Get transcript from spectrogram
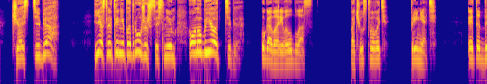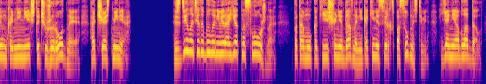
— часть тебя! Если ты не подружишься с ним, он убьет тебя!» — уговаривал Блас. «Почувствовать, принять. Эта дымка не нечто чужеродное, а часть меня. Сделать это было невероятно сложно, потому как еще недавно никакими сверхспособностями я не обладал —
